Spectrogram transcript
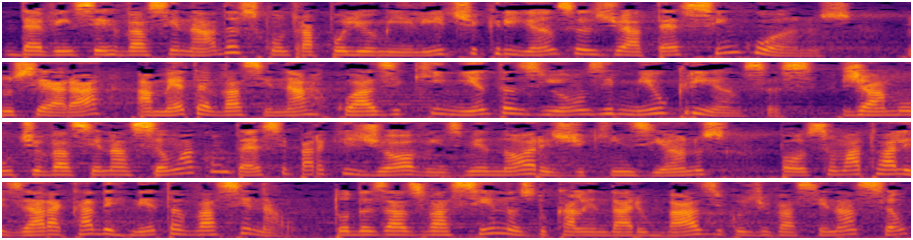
Devem ser vacinadas contra a poliomielite crianças de até 5 anos. No Ceará, a meta é vacinar quase 511 mil crianças. Já a multivacinação acontece para que jovens menores de 15 anos possam atualizar a caderneta vacinal. Todas as vacinas do calendário básico de vacinação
